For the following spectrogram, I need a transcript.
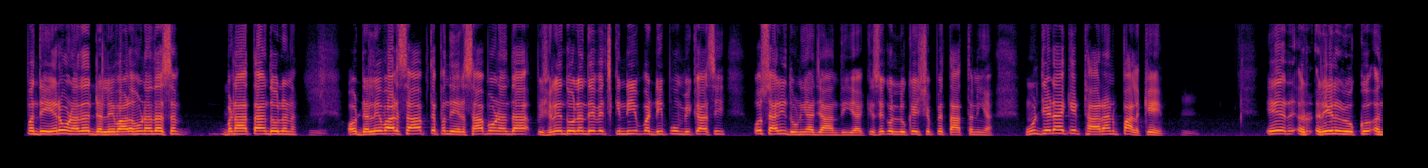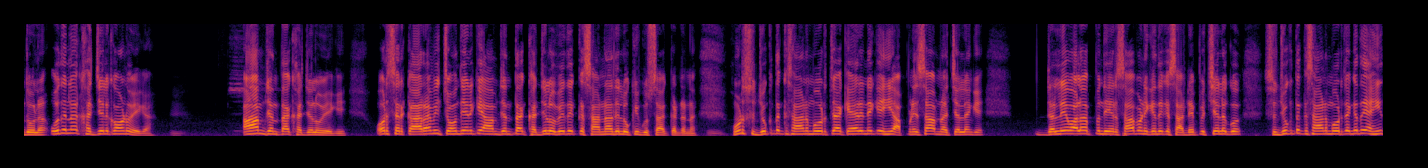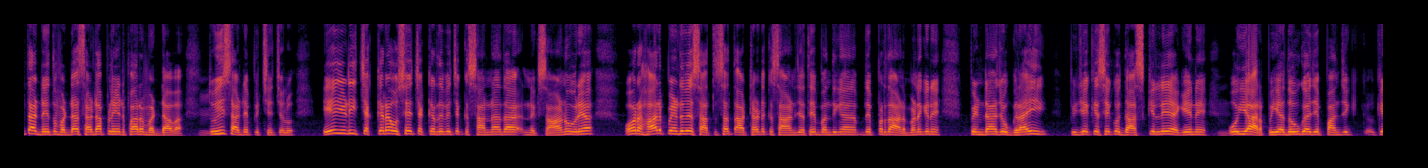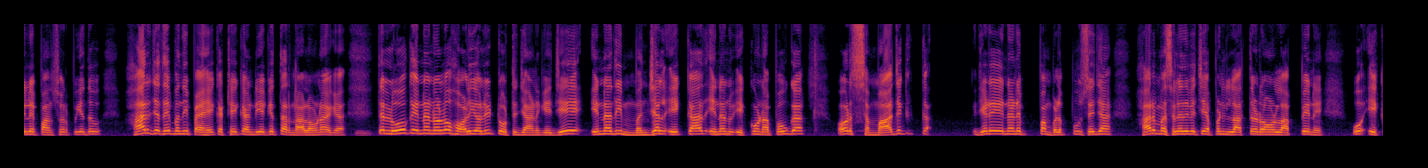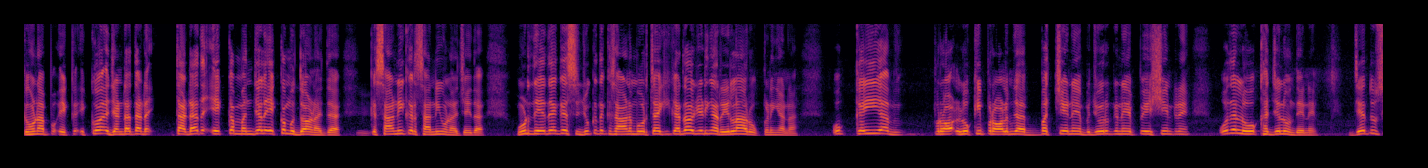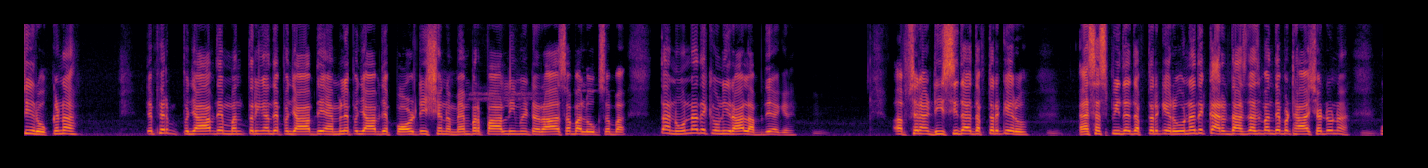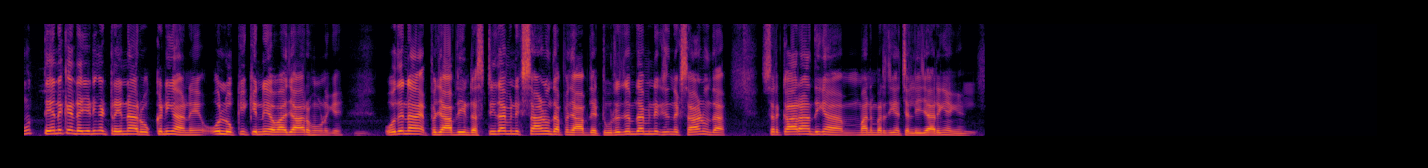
ਪੰਧੇਰ ਹੋਣਾ ਦਾ, ਡੱਲੇਵਾਲ ਹੋਣਾ ਦਾ ਸੰ- ਬਣਾਤਾ ਅੰਦੋਲਨ। ਔਰ ਡੱਲੇਵਾਲ ਸਾਹਿਬ ਤੇ ਪੰਧੇਰ ਸਾਹਿਬ ਹੋਣਾ ਦਾ ਪਿਛਲੇ ਅੰਦੋਲਨ ਦੇ ਵਿੱਚ ਕਿੰਨੀ ਵੱਡੀ ਭੂਮਿਕਾ ਸੀ ਉਹ ਸਾਰੀ ਦੁਨੀਆ ਜਾਣਦੀ ਆ ਕਿਸੇ ਕੋਲ ਲੁਕੇ ਛਿਪੇ ਤੱਥ ਨਹੀਂ ਆ। ਹੁਣ ਜਿਹੜਾ ਕਿ 18 ਨੂੰ ਭਲ ਕੇ ਇਹ ਰੇਲ ਰੋਕੋ ਅੰਦੋਲਨ ਉਹਦੇ ਨਾਲ ਖੱਜਲ ਕੌਣ ਹੋਏਗਾ? ਆਮ ਜਨਤਾ ਖੱਜਲ ਹੋਏਗੀ। ਔਰ ਸਰਕਾਰਾਂ ਵੀ ਚਾਹੁੰਦੀਆਂ ਨੇ ਕਿ ਆਮ ਜਨਤਾ ਖੱਜਲ ਹੋਵੇ ਤੇ ਕਿਸਾਨਾਂ ਦੇ ਲੋਕੀ ਗੁੱਸਾ ਕੱਢਣ। ਹੁਣ ਸੰਯੁਕਤ ਕਿਸਾਨ ਮੋਰਚਾ ਕਹਿ ਰਹੇ ਨੇ ਕਿ ਅਸੀਂ ਆਪਣੇ ਹਿਸਾਬ ਨਾਲ ਚੱਲਾਂਗੇ। ਡੱਲੇਵਾਲਾ ਪੰਦੇਰ ਸਾਹਿਬ ਨੇ ਕਹਿੰਦੇ ਕਿ ਸਾਡੇ ਪਿੱਛੇ ਲੱਗੋ। ਸੰਯੁਕਤ ਕਿਸਾਨ ਮੋਰਚਾ ਕਹਿੰਦੇ ਅਸੀਂ ਤੁਹਾਡੇ ਤੋਂ ਵੱਡਾ ਸਾਡਾ ਪਲੇਟਫਾਰਮ ਵੱਡਾ ਵਾ। ਤੁਸੀਂ ਸਾਡੇ ਪਿੱਛੇ ਚਲੋ। ਇਹ ਜਿਹੜੀ ਚੱਕਰ ਹੈ ਉਸੇ ਚੱਕਰ ਦੇ ਵਿੱਚ ਕਿਸਾਨਾਂ ਦਾ ਨੁਕਸਾਨ ਹੋ ਰਿਹਾ ਔਰ ਹਰ ਪਿੰਡ ਦੇ 7-7 8-8 ਕਿਸਾਨ ਜਥੇਬੰਦੀਆਂ ਦੇ ਪ੍ਰਧਾਨ ਬਣ ਗਏ ਨੇ। ਪਿੰਡਾਂ 'ਚੋਂ ਗ੍ਰਾਈ ਵੀ ਜੇ ਕਿਸੇ ਕੋਲ 10 ਕਿੱਲੇ ਹੈਗੇ ਨੇ ਉਹ 1000 ਰੁਪਇਆ ਦਊਗਾ ਜੇ 5 ਕਿੱਲੇ 500 ਰੁਪਇਆ ਦਊ ਹਰ ਜਥੇਬੰਦੀ ਪੈਸੇ ਇਕੱਠੇ ਕਰਦੀ ਹੈ ਕਿ ਧਰਨਾ ਲਾਉਣਾ ਹੈਗਾ। ਤੇ ਲੋਕ ਇਹਨਾਂ ਨਾਲੋਂ ਹੌਲੀ ਹੌਲੀ ਟੁੱਟ ਜਾਣਗੇ। ਜੇ ਇਹਨਾਂ ਦੀ ਮੰਜ਼ਲ ਇੱਕ ਆ ਇਹਨਾਂ ਨੂੰ ਇੱਕ ਹੋਣਾ ਪਊਗਾ ਔਰ ਸਮਾਜਿਕ ਜਿਹੜੇ ਇਹਨਾਂ ਨੇ ਭੰਬਲ ਭੂਸੇ ਜਾਂ ਹਰ ਮਸਲੇ ਦੇ ਵਿੱਚ ਆਪਣੀ ਲੱਤ ਅੜਾਉਣ ਲੱਪੇ ਨੇ ਉਹ ਇੱਕ ਹੋਣਾ ਇੱਕ ਇੱਕੋ ਏਜੰਡਾ ਤੁਹਾਡਾ ਤੁਹਾਡਾ ਤੇ ਇੱਕ ਮੰਜ਼ਲ ਇੱਕ ਮੁੱਦਾ ਹੋਣਾ ਚਾਹੀਦਾ ਕਿਸਾਨੀ ਕਿਸਾਨੀ ਹੋਣਾ ਚਾਹੀਦਾ ਹੁਣ ਦੇ ਦੇ ਕਿ ਸੰਯੁਕਤ ਕਿਸਾਨ ਮੋਰਚਾ ਕੀ ਕਰਦਾ ਉਹ ਜਿਹੜੀਆਂ ਰੇਲਾਂ ਰੋਕਣੀਆਂ ਨਾ ਉਹ ਕਈ ਲੋਕੀ ਪ੍ਰੋਬਲਮ ਜਾਂ ਬੱਚੇ ਨੇ ਬਜ਼ੁਰਗ ਨੇ ਪੇਸ਼ੈਂਟ ਨੇ ਉਹਦੇ ਲੋਕ ਖੱਜਲ ਹੁੰਦੇ ਨੇ। ਜੇ ਤੁਸੀਂ ਰੋਕਣਾ ਤੇ ਫਿਰ ਪੰਜਾਬ ਦੇ ਮੰਤਰੀਆਂ ਦੇ ਪੰਜਾਬ ਦੇ ਐਮਐਲਏ ਪੰਜਾਬ ਦੇ politician member parliament Rajya Sabha Lok Sabha ਤੁਹਾਨੂੰ ਉਹਨਾਂ ਦੇ ਕਿਉਂ ਨਹੀਂ ਰਾਹ ਲੱਭਦੇ ਹੈਗੇ ਅਫਸਰਾਂ ਡੀਸੀ ਦਾ ਦਫ਼ਤਰ ਘੇਰੋ। ਐਸਐਸਪੀ ਦੇ ਦਫ਼ਤਰ ਘੇਰੋ ਉਹਨਾਂ ਦੇ ਘਰ 10-10 ਬੰਦੇ ਬਿਠਾ ਛੱਡੋ ਨਾ। ਹੁਣ 3 ਘੰਟੇ ਜਿਹੜੀਆਂ ਟ੍ਰੇਨਾਂ ਰੋਕਣੀਆਂ ਨੇ ਉਹ ਲੋਕੀ ਕਿੰਨੇ ਆਵਾਜ਼ਾਰ ਹੋਣਗੇ। ਉਹਦੇ ਨਾਲ ਪੰਜਾਬ ਦੀ ਇੰਡਸਟਰੀ ਦਾ ਵੀ ਨੁਕਸਾਨ ਹੁੰਦਾ ਪੰਜਾਬ ਦੇ ਟੂਰਿਜ਼ਮ ਦਾ ਵੀ ਨੁਕਸ- ਨੁਕਸਾਨ ਹੁੰਦਾ। ਸਰਕਾਰਾਂ ਦੀਆਂ ਮਨਮਰਜ਼ੀਆਂ ਚੱਲੀ ਜਾ ਰਹੀਆਂ ਹੈਗੀਆਂ।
